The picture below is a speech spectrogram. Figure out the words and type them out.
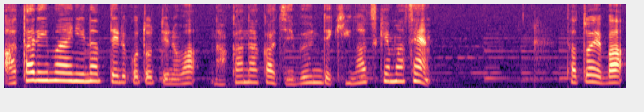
当たり前になっていることっていうのはなかなか自分で気がつけません。例えば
